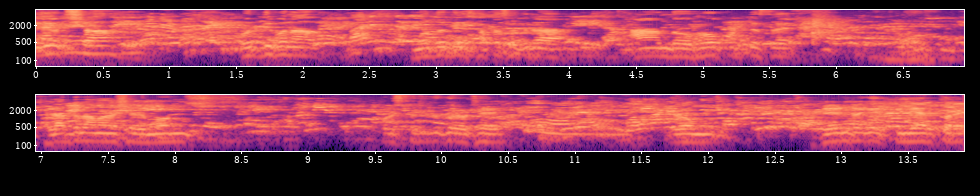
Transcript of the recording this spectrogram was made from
এই উৎসাহ উদ্দীপনার মধ্য দিয়ে ছাত্রছাত্রীরা আনন্দ উপভোগ করতেছে। খেলাধুলা মানুষের মন পরিস্ফুটিত করে ওঠে এবং ব্রেনটাকে ক্লিয়ার করে।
